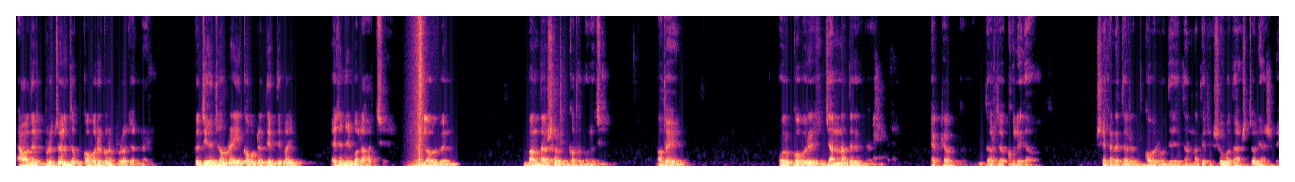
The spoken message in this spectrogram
আমাদের প্রচলিত কবরের কোনো প্রয়োজন নাই। তো যেহেতু আমরা এই কবরটা দেখতে পাই এজন্যই বলা হচ্ছে। বলবেন বান্দা সঠিক কথা বলেছে। অতএব ওর কবরের জান্নাতের একটা দরজা খুলে দাও। সেখানে তার কবরের মধ্যে জান্নাতের শুভদাস চলে আসবে।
